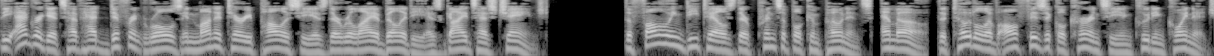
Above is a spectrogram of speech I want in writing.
The aggregates have had different roles in monetary policy as their reliability as guides has changed. The following details their principal components, MO, the total of all physical currency including coinage.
